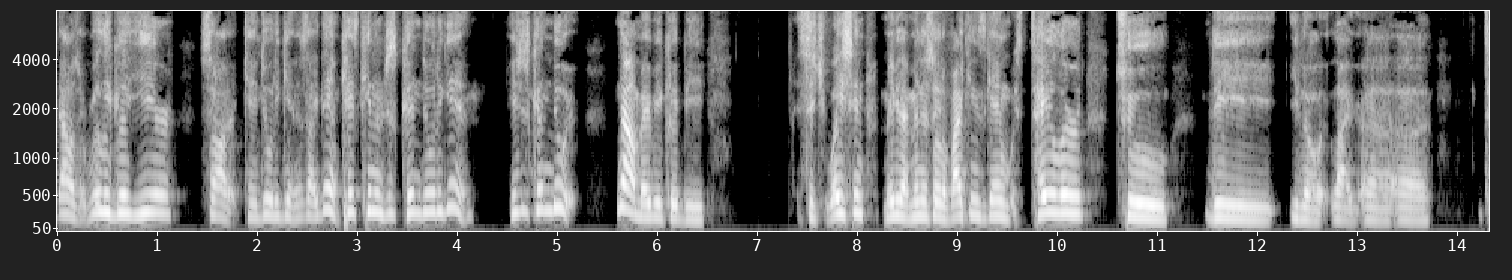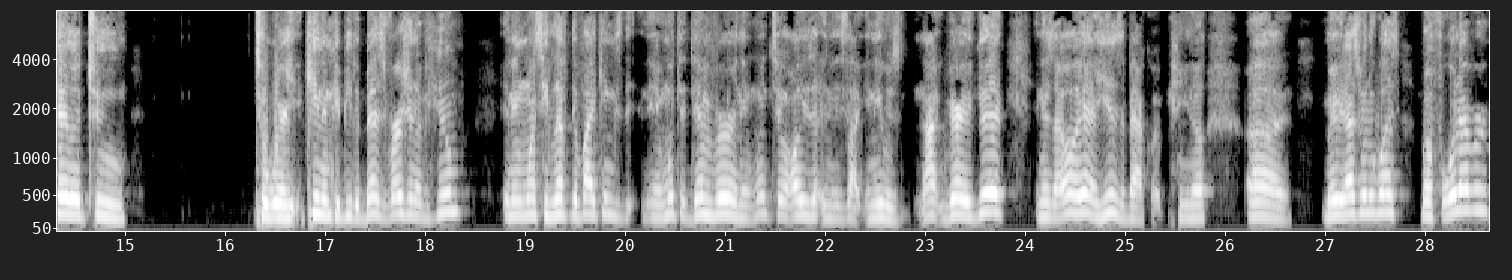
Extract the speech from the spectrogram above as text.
that was a really good year. Saw it. can't do it again? It's like, damn, Case Keenum just couldn't do it again. He just couldn't do it. Now, maybe it could be situation. Maybe that Minnesota Vikings game was tailored to the, you know, like uh uh tailored to to where Keenum could be the best version of him. And then once he left the Vikings and went to Denver and then went to all these, and he's like, and he was not very good. And he's like, oh yeah, he is a backup, you know. Uh, maybe that's what it was. But for whatever,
